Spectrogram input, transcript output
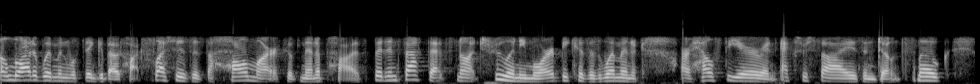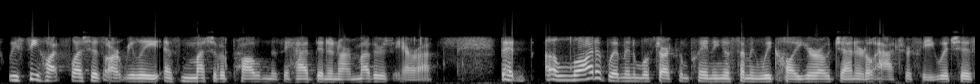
a lot of women will think about hot flushes as the hallmark of menopause, but in fact that's not true anymore because as women are healthier and exercise and don't smoke, we see hot flushes aren't really as much of a problem as they had been in our mother's era. But a lot of women will start complaining of something we call urogenital atrophy, which is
